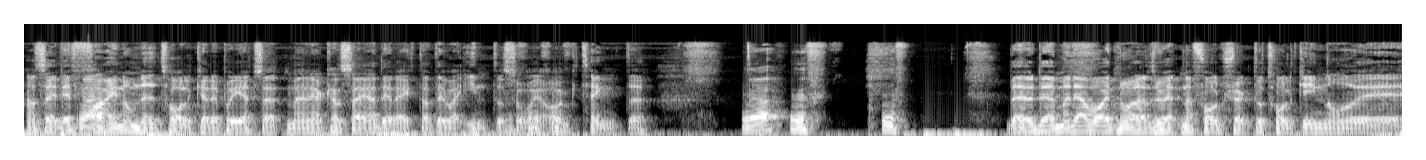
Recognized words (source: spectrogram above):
Han säger, det är Nej. fine om ni tolkar det på ert sätt, men jag kan säga direkt att det var inte så jag tänkte. Ja. Det, det, men det har varit några, du vet när folk försökte att tolka in och, eh,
